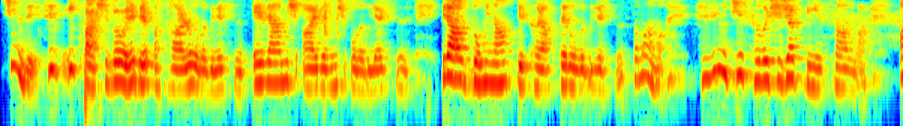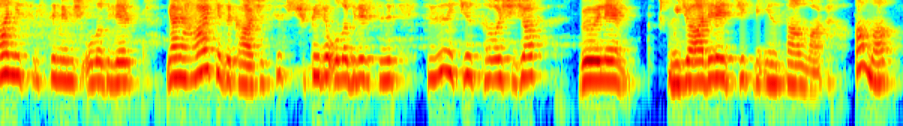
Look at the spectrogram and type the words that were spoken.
Şimdi siz ilk başta böyle bir atarlı olabilirsiniz. Evlenmiş, ayrılmış olabilirsiniz. Biraz dominant bir karakter olabilirsiniz. Tamam mı? Sizin için savaşacak bir insan var. Annesi istememiş olabilir yani herkese karşı siz şüpheli olabilirsiniz. Sizin için savaşacak böyle mücadele edecek bir insan var. Ama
